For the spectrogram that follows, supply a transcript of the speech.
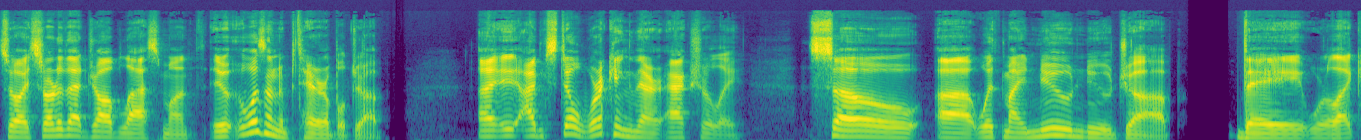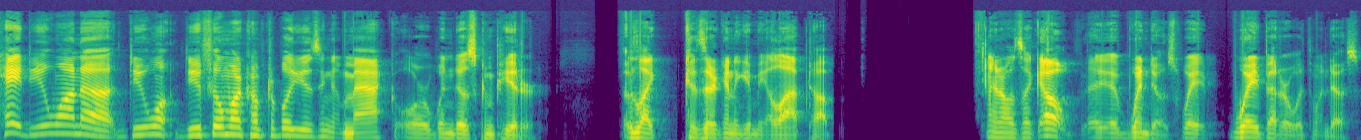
so i started that job last month. It, it wasn't a terrible job. I, i'm still working there actually so uh with my new new job they were like hey do you want to do you want do you feel more comfortable using a mac or windows computer? Like because they're going to give me a laptop. And i was like oh uh, windows way way better with windows.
